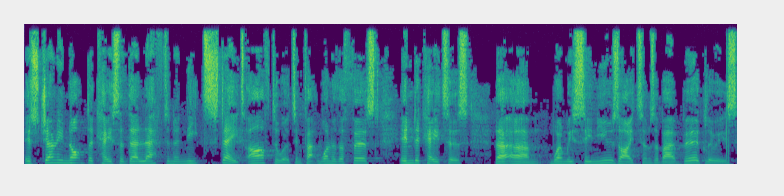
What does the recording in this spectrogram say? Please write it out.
it's generally not the case that they're left in a neat state afterwards. In fact, one of the first indicators that um, when we see news items about burglaries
